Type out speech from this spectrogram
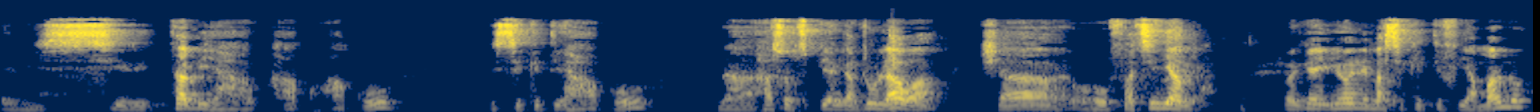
li siri tabi ha- haku haku isikiti haku na haso tsipianga lawa sha hufatsi nyangu. Wenge yone masikitifu ya mano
